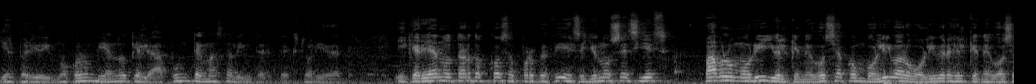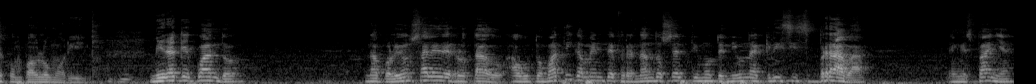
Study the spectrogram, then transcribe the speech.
Y el periodismo colombiano que le apunte más a la intertextualidad. Y quería anotar dos cosas, profe, fíjese, yo no sé si es Pablo Morillo el que negocia con Bolívar o Bolívar es el que negocia con Pablo Morillo. Mira que cuando Napoleón sale derrotado, automáticamente Fernando VII tenía una crisis brava en España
